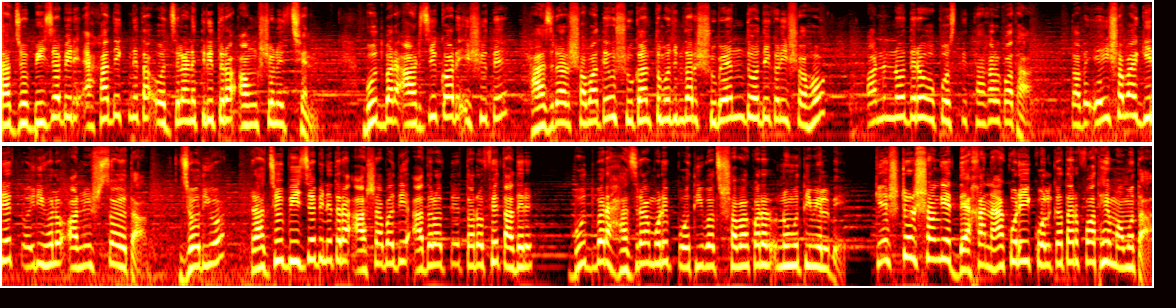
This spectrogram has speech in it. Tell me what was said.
রাজ্য বিজেপির একাধিক নেতা ও জেলা নেতৃত্বরা অংশ নিচ্ছেন। বুধবার আরজিকর ইস্যুতে হাজরার সভাতেও সুকান্ত মজুমদার শুভেন্দু অধিকারী সহ অন্যান্যদেরও উপস্থিত থাকার কথা। তবে এই সভা ঘিরে তৈরি হলো অনিশ্চয়তা। যদিও রাজ্য বিজেপি নেতারা আশাবাদী আদালতের তরফে তাদের বুধবার হাজরা মোড়ে প্রতিবাদ সভা করার অনুমতি মিলবে। কেষ্টর সঙ্গে দেখা না করেই কলকাতার পথে মমতা।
